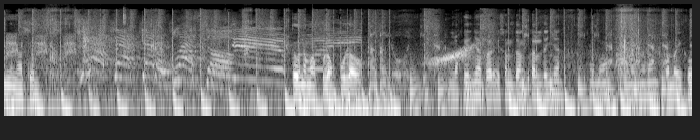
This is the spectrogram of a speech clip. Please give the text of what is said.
Tingnan natin. Ito naman pulang-pula. Ang luhod kita. Laki niya, parang isang dangkal din yan. Ano, tingnan lang, kamay ko.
